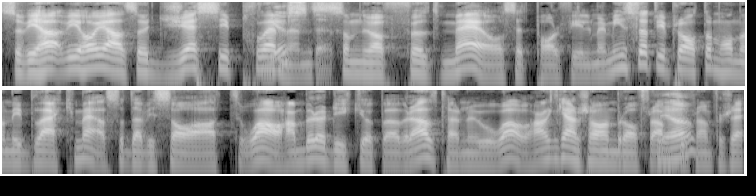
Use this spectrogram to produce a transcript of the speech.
Så vi har, vi har ju alltså Jesse. Plemons som nu har följt med oss ett par filmer. Minns du att vi pratade om honom i Black Mass och där vi sa att wow, han börjar dyka upp överallt här nu och wow, han kanske har en bra framtid Ja. framför sig.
